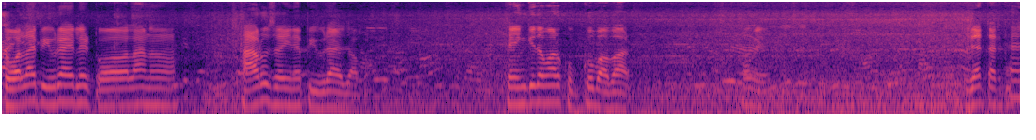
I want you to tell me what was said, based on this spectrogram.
ટોલા પીવરાય એટલે ટોલાનો સારું છે, એને પીવરાય આપણે. થેન્ક યુ તમારો ખૂબ ખૂબ આભાર. ઓકે. જય તરકા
